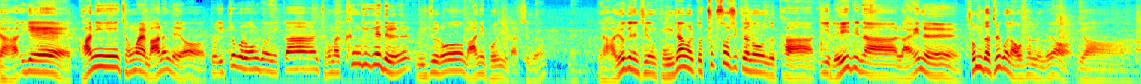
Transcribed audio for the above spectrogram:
야, 이게 관이 정말 많은데요. 또 이쪽으로 옮겨오니까 정말 큰 기계들 위주로 많이 보입니다, 지금. 네. 야, 여기는 지금 공장을 또 축소시켜 놓은 듯한 이 레일이나 라인을 전부 다 들고 나오셨는데요. 이야.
